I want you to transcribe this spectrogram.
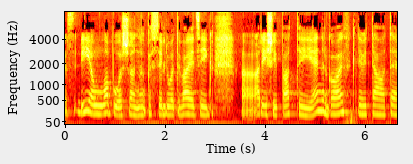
kas ir ielu labošana, kas ir ļoti vajadzīga, uh, arī šī pati energoefektivitāte.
